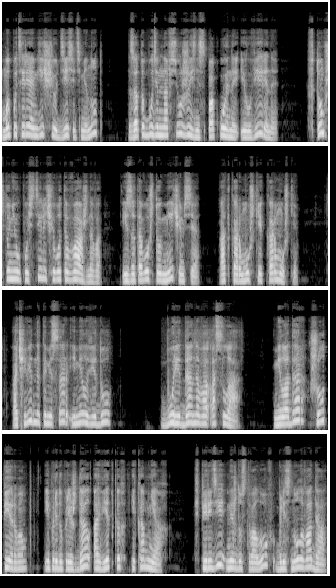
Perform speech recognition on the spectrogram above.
Мы потеряем еще десять минут, зато будем на всю жизнь спокойны и уверены в том, что не упустили чего-то важного из-за того, что мечемся от кормушки к кормушке». Очевидно, комиссар имел в виду буриданного осла. Милодар шел первым и предупреждал о ветках и камнях. Впереди между стволов блеснула вода.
